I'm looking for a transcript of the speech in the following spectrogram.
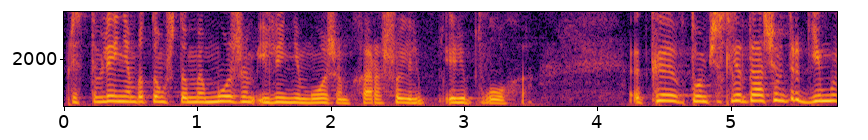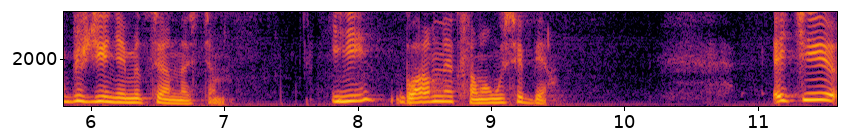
представлениям о том, что мы можем или не можем, хорошо или, или плохо, к, в том числе нашим другим убеждениям и ценностям. И, главное, к самому себе. Эти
